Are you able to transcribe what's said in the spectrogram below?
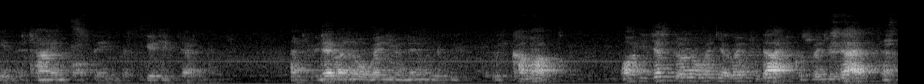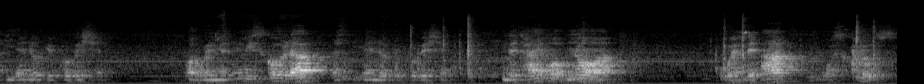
in the time of the investigative judgment. And you never know when your name will, will come up. Or you just don't know when you're going to die, because when you die, that's the end of your probation. Or when your name is called up, that's the end of your probation. In the time of Noah, when the ark was closed,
